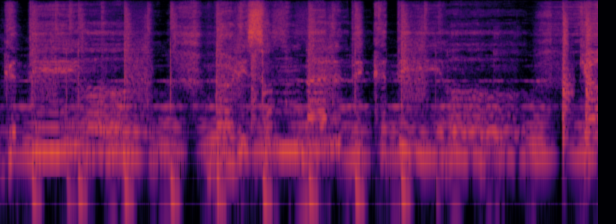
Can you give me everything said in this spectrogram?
लगती हो बड़ी सुंदर दिखती हो। क्या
